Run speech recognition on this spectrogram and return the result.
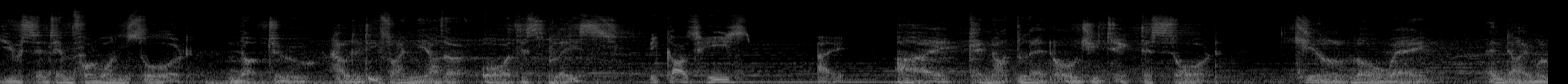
You sent him for one sword, not two. How did he find the other, or this place? Because he's... I... I cannot let Hoji take this sword. Kill Lo Wang, and I will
